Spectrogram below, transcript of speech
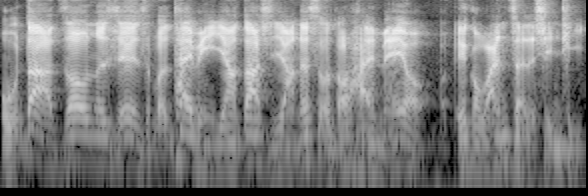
五大洲那些什么太平洋、大西洋，那时候都还没有一个完整的形体。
